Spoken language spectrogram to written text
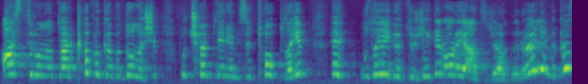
astronotlar kapı kapı dolaşıp bu çöplerimizi toplayıp heh, uzaya götürecekler oraya atacaklar öyle mi kız?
